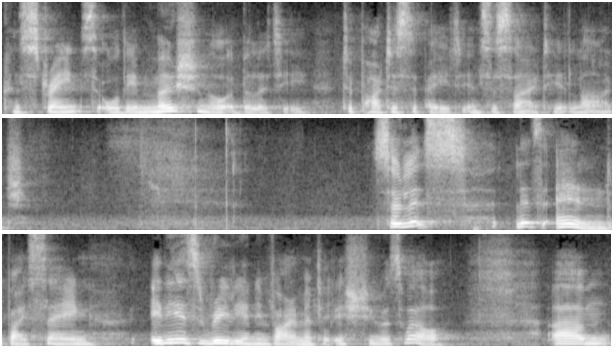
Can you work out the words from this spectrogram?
constraints or the emotional ability to participate in society at large. So let's, let's end by saying it is really an environmental issue as well. Um,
